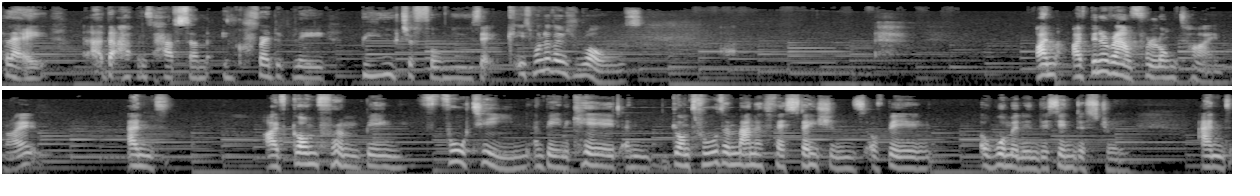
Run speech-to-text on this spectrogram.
play uh, that happens to have some incredibly beautiful music. It's one of those roles. I'm, I've been around for a long time, right? And I've gone from being 14 and being a kid and gone through all the manifestations of being a woman in this industry. And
